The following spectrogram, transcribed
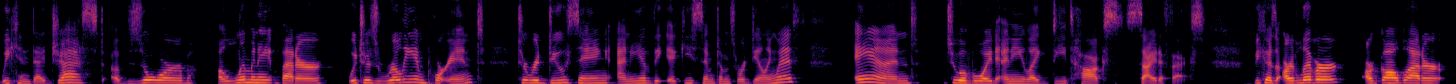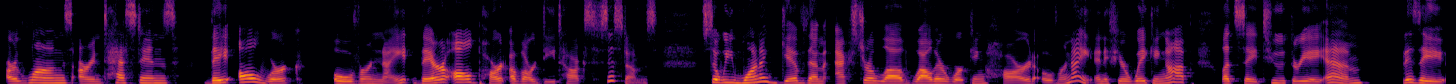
we can digest, absorb, eliminate better, which is really important to reducing any of the icky symptoms we're dealing with and to avoid any like detox side effects. Because our liver, our gallbladder, our lungs, our intestines, they all work overnight. They're all part of our detox systems. So we want to give them extra love while they're working hard overnight. And if you're waking up, let's say 2, 3 a.m., it is a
